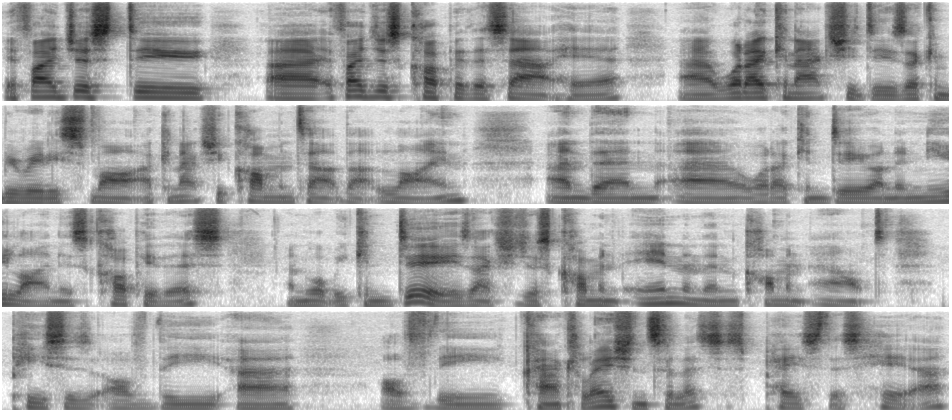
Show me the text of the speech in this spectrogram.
If I just do, uh, if I just copy this out here, uh, what I can actually do is I can be really smart. I can actually comment out that line, and then uh, what I can do on a new line is copy this. And what we can do is actually just comment in and then comment out pieces of the uh, of the calculation. So let's just paste this here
